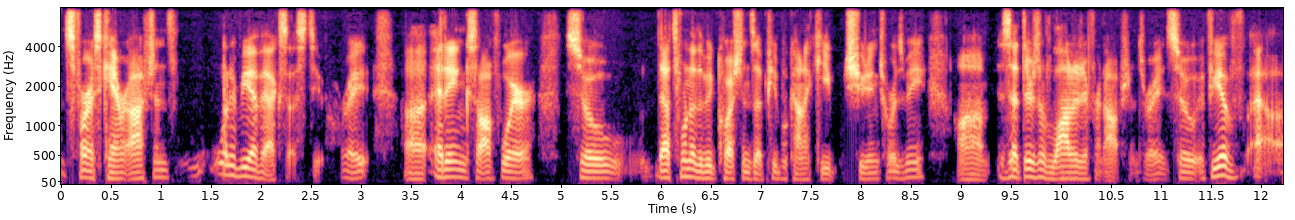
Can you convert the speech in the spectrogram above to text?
as far as camera options, whatever you have access to, right? Uh, editing software. So that's one of the big questions that people kind of keep shooting towards me. Um, is that there's a lot of different options, right? So if you have uh,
